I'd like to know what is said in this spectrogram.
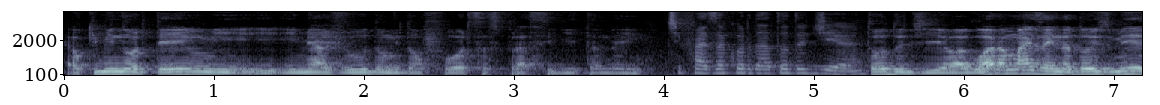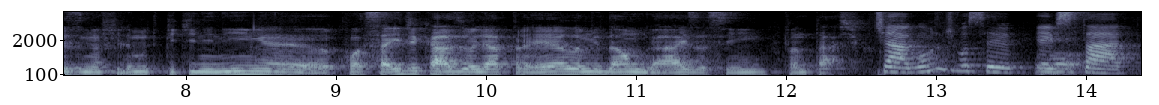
É o que me norteiam me, e me ajudam, me dão forças para seguir também. Te faz acordar todo dia? Todo dia. Agora, mais ainda, dois meses, minha filha é muito pequenininha. Sair de casa e olhar para ela me dá um gás, assim, fantástico. Tiago, onde você quer estar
